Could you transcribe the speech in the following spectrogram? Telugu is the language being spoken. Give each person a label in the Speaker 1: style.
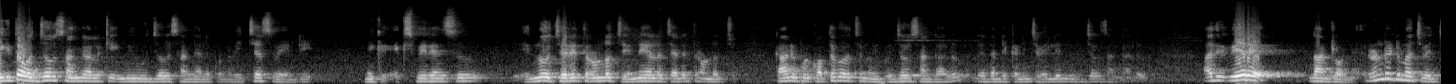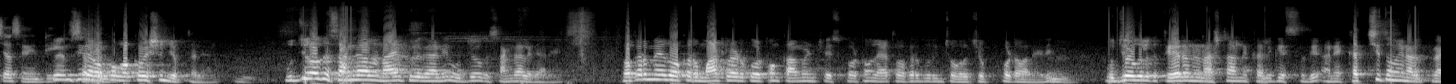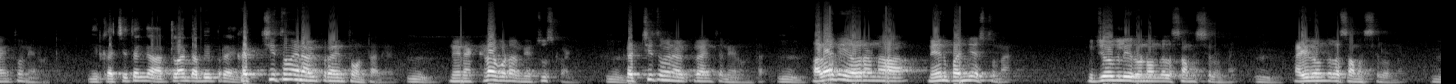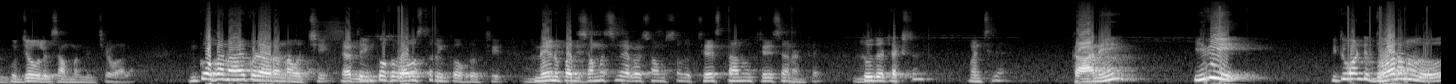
Speaker 1: మిగతా ఉద్యోగ సంఘాలకి మీ ఉద్యోగ సంఘానికి ఉన్న వ్యత్యాసం ఏంటి? మీకు ఎక్స్పీరియన్స్ ఎన్నో చరిత్ర ఉండొచ్చు ఎన్ని ఏళ్ళ చరిత్ర ఉండొచ్చు. కానీ ఇప్పుడు కొత్తగా వచ్చిన ఉద్యోగ సంఘాలు లేదంటే ఇక్కడి నుంచి వెళ్ళింది ఉద్యోగ సంఘాలు అది వేరే దాంట్లో ఉన్నాయి. రెండింటి మధ్య వ్యత్యాసం ఏంటి?
Speaker 2: ఒక్క విషయం చెప్తాను నేను. ఉద్యోగ సంఘాల నాయకులు కానీ ఉద్యోగ సంఘాలు కానీ ఒకరి మీద ఒకరు మాట్లాడుకోవటం కామెంట్ చేసుకోవటం లేకపోతే ఒకరి గురించి ఒకరు చెప్పుకోవటం అనేది ఉద్యోగులకు తీరని నష్టాన్ని కలిగిస్తుంది అనే ఖచ్చితమైన అభిప్రాయంతో నేను ఉంటాను.
Speaker 1: మీరు ఖచ్చితంగా అట్లాంటి అభిప్రాయం?
Speaker 2: ఖచ్చితమైన అభిప్రాయంతో ఉంటాను నేను. నేను ఎక్కడా కూడా మీరు చూసుకోండి. ఖచ్చితమైన అభిప్రాయంతో నేను ఉంటాను అలాగే ఎవరన్నా నేను పనిచేస్తున్నా ఉద్యోగులు రెండు వందల సమస్యలు ఉన్నాయి. ఐదు వందల సమస్యలు ఉన్నాయి. ఉద్యోగులకు సంబంధించే వాళ్ళ. ఇంకొక నాయకుడు ఎవరన్నా వచ్చి లేకపోతే ఇంకొక వ్యవస్థలు ఇంకొకరు వచ్చి నేను పది సమస్యలు ఇరవై సమస్యలు చేస్తాను చేశానంటే టు దట్ ఎక్స్టెంట్ మంచిదే. కానీ ఇవి ఇటువంటి ధోరణులు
